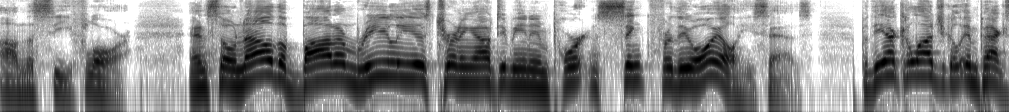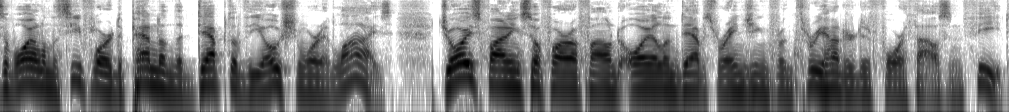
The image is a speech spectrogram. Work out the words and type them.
on the sea floor. And so now the bottom really is turning out to be an important sink for the oil, he says. But the ecological impacts of oil on the seafloor depend on the depth of the ocean where it lies. Joye's findings so far have found oil in depths ranging from 300 to 4,000 feet.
